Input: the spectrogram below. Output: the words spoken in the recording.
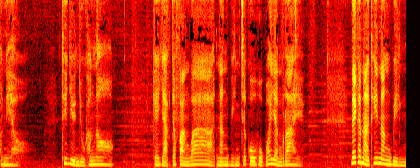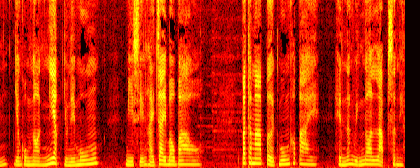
คนเดียว ที่ยืนอยู่ข้างนอก แกอยากจะฟังว่านางหวิงจะโกหกว่าอย่างไร ในขณะที่นางหวิงยังคงนอนเงียบอยู่ในมุง้ง มีเสียงหายใจเบาๆปัทมาเปิดมุ้งเข้าไป เห็นนางหวิงนอนหลับสนิท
